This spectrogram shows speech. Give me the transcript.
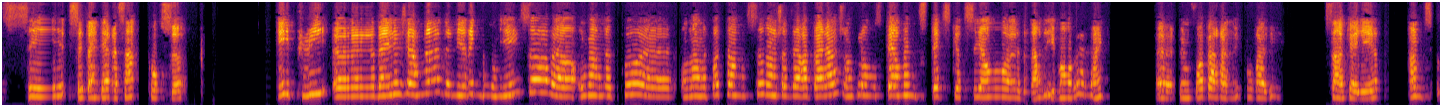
c'est intéressant pour ça. Et puis, ben, légèrement de Méric Baumier, ça, ben, on n'en a pas, on n'en a pas tant que ça dans le Chaudière-Appalaches. Donc là, on se permet une petite excursion dans les monts Valin une fois par année pour aller s'en cueillir un petit peu.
